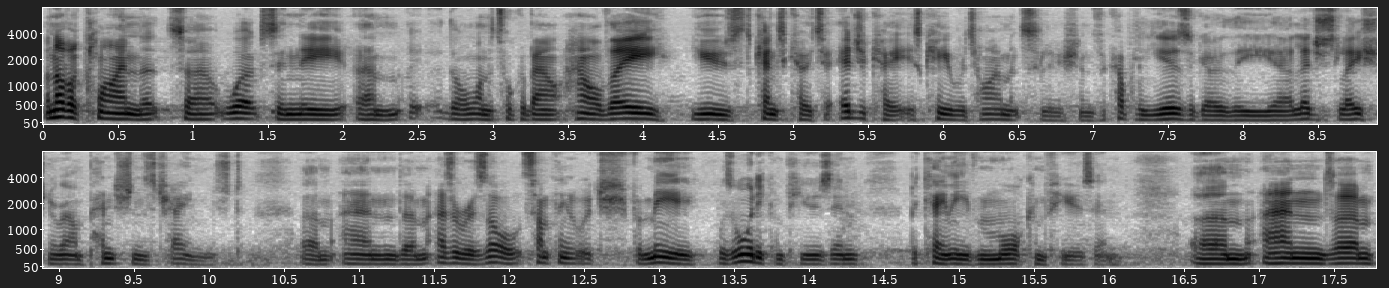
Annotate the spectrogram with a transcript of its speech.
Another client that uh, works in the, um, that I want to talk about how they used Kentico to educate is Key Retirement Solutions. A couple of years ago, the uh, legislation around pensions changed. Um, and um, as a result, something which for me was already confusing became even more confusing. Um, and um,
